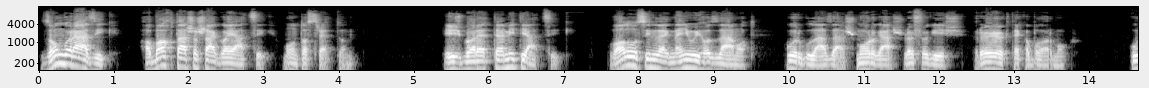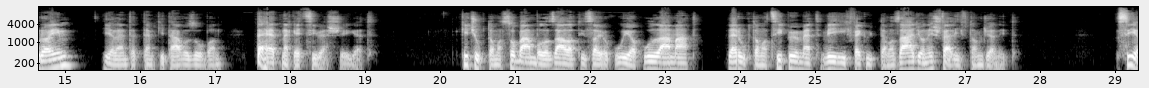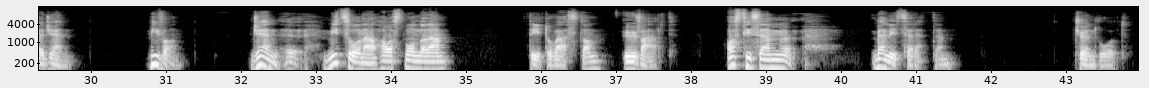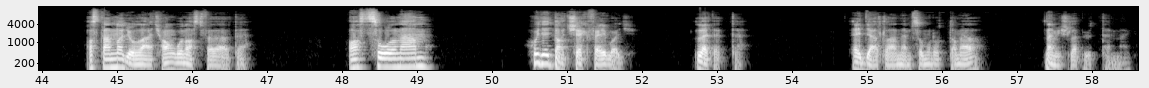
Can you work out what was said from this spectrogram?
Zongorázik, a Bach társasággal játszik, mondta Stratton. És Barettel mit játszik? Valószínűleg ne nyújj hozzámot. Gurgulázás, morgás, röfögés, röhögtek a barmok. Uraim, jelentettem kitávozóban, tehetnek egy szívességet. Kicsuktam a szobámból az állati zajok újabb hullámát, lerúgtam a cipőmet, végigfeküdtem az ágyon, és felhívtam Jennyt. Szia, Jen! Mi van? Jen, mit szólnál, ha azt mondanám? Tétováztam, ő várt. Azt hiszem, belét szerettem. Csönd volt. Aztán nagyon lágy hangon azt felelte. Azt szólnám, hogy egy nagy seggfej vagy. Letette. Egyáltalán nem szomorodtam el, nem is lepődtem meg.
